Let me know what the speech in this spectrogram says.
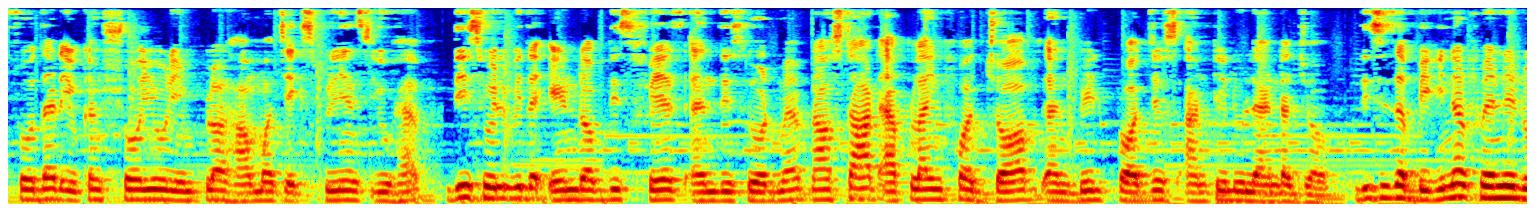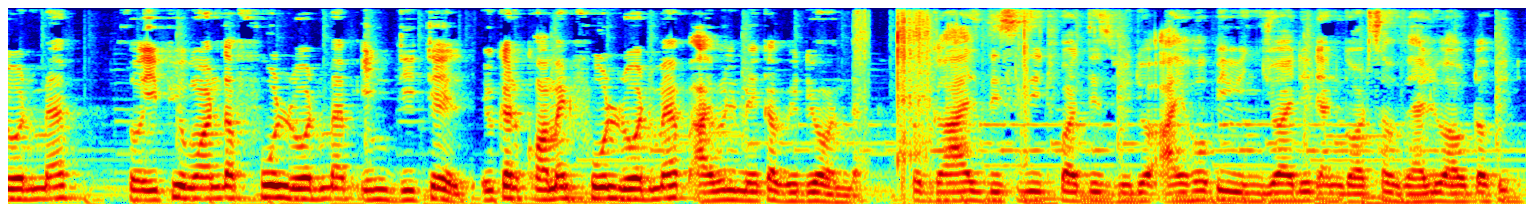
so that you can show your employer how much experience you have. This will be the end of this phase and this roadmap. Now start applying for jobs and build projects until you land a job. This is a beginner friendly roadmap so if you want the full roadmap in detail you can comment full roadmap i will make a video on that so guys this is it for this video i hope you enjoyed it and got some value out of it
